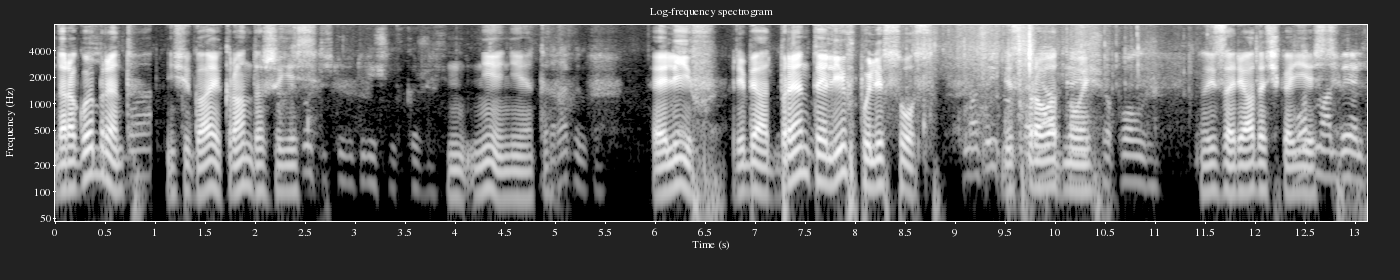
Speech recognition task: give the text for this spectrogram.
Дорогой бренд? Нифига, экран даже есть. Не, не это. Элиф. Ребят, бренд Элиф пылесос. Смотри, Беспроводной. И зарядочка Вот есть. модель.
